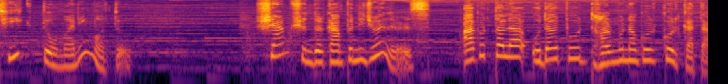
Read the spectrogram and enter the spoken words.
ঠিক তোমারই মতো। Shyam Sundar company jewellers Agartala, Udaipur, Dharmanagar, Kolkata.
